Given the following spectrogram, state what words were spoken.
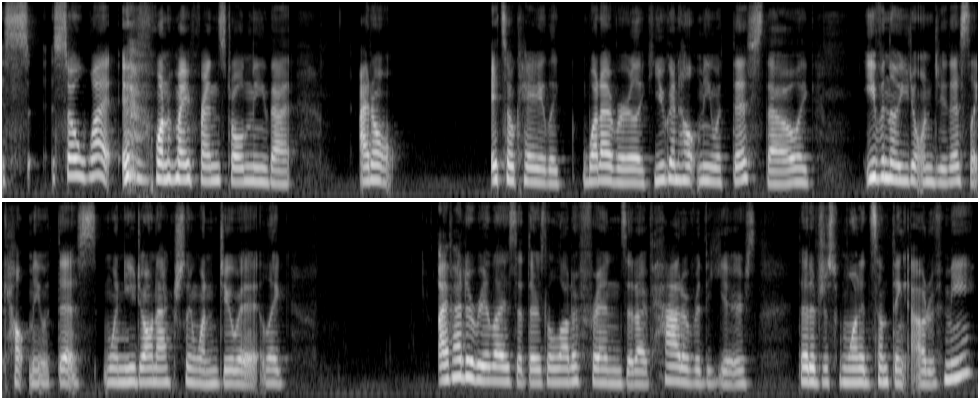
so what if one of my friends told me that I don't, it's okay, like, whatever, like, you can help me with this though. Like, even though you don't want to do this, like help me with this when you don't actually want to do it. Like I've had to realize that there's a lot of friends that I've had over the years that have just wanted something out of me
